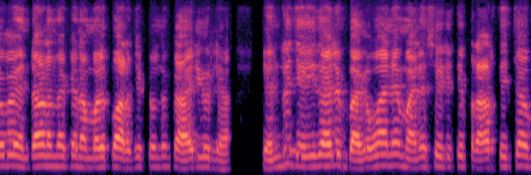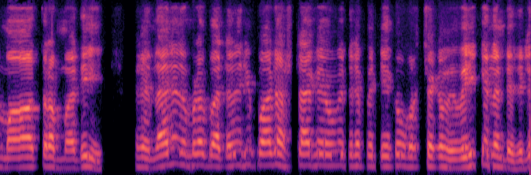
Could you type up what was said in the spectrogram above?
യോഗം എന്താണെന്നൊക്കെ നമ്മൾ പറഞ്ഞിട്ടൊന്നും കാര്യമില്ല. എന്ത് ചെയ്താലും ഭഗവാനെ മനസ്സിരുത്തി പ്രാർത്ഥിച്ചാൽ മാത്രം മതി. എന്നാലും നമ്മുടെ പദ്ധതിരിപ്പാട് അഷ്ടാംഗ യോഗത്തിനെ പറ്റിയൊക്കെ കുറച്ചൊക്കെ വിവരിക്കുന്നുണ്ട് ഇതിൽ.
